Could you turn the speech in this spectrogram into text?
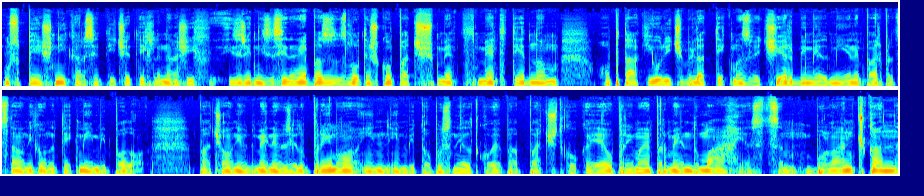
uspešni, kar se tiče teh naših izrednih zasedanj. Pa zelo težko pač med, med tednom ob taki uri, če bi bila tekma zvečer, bi imeli mi nekaj predstavnikov na tekmi in bi pol, pač oni od mene vzeli upremo in, in bi to posneli, tako je pa pač tako, kot je. Uprema, je pri meni doma, jaz sem bolančkan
